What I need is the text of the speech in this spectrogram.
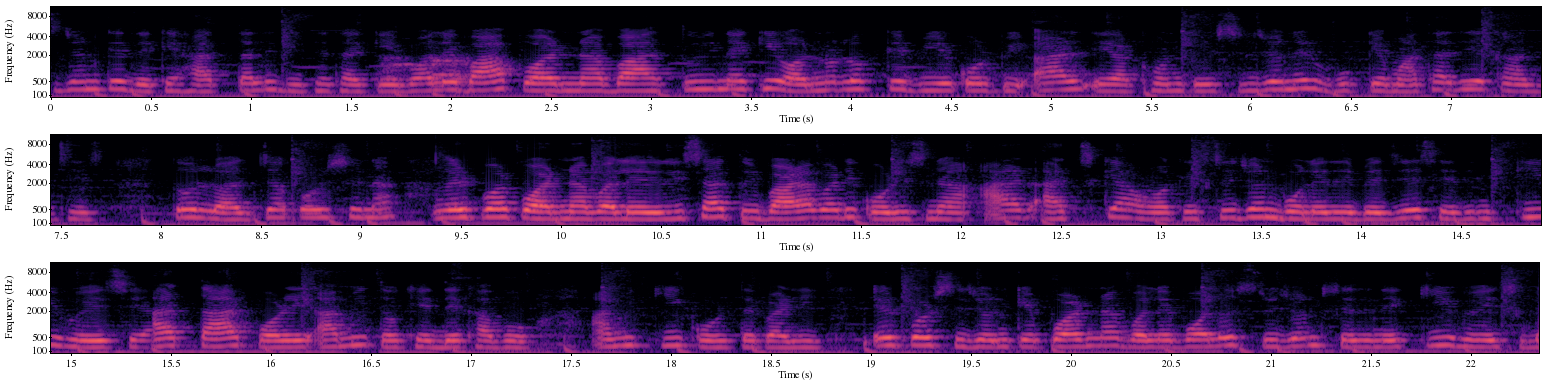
সৃজনকে দেখে হাততালি দিতে থাকে। বলে, বা, পর্ণা, বা, তুই নাকি অন্য লোককে বিয়ে করবি। আর এখন তুই সৃজনের বুকে মাথা দিয়ে কাঁদছিস। তোর লজ্জা করছে না? এরপর পর্ণা বলে রিসা তুই বাড়াবাড়ি করিস না, আর আজকে আমাকে সৃজন বলে দেবে যে সেদিন কি হয়েছে, আর তারপরে আমি তোকে দেখাবো, আমি কি করতে পারি। এরপর সৃজনকে পর্ণা বলে, বলো সৃজন, সেদিনে কি হয়েছিল?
